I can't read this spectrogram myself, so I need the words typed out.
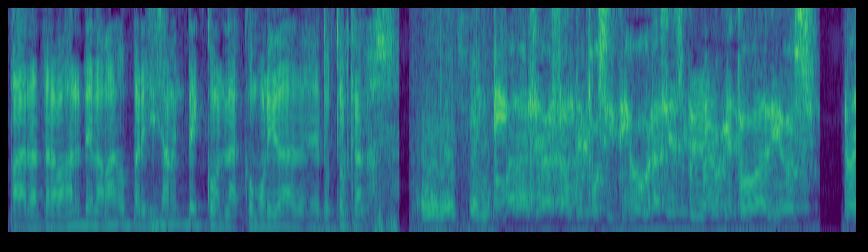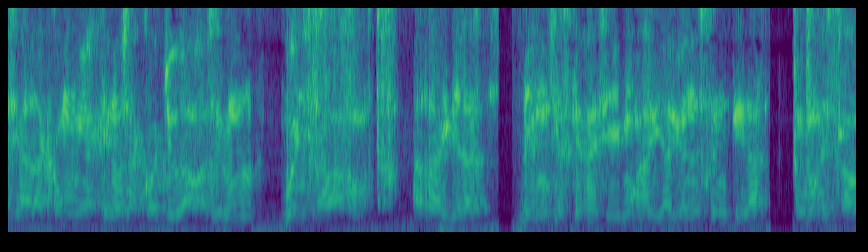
para trabajar de la mano precisamente con la comunidad, eh, doctor Carlos? Un balance bastante positivo, gracias primero que todo a Dios, gracias a la comunidad que nos ha ayudado a hacer un buen trabajo a raíz de las denuncias que recibimos a diario en nuestra entidad. Hemos estado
